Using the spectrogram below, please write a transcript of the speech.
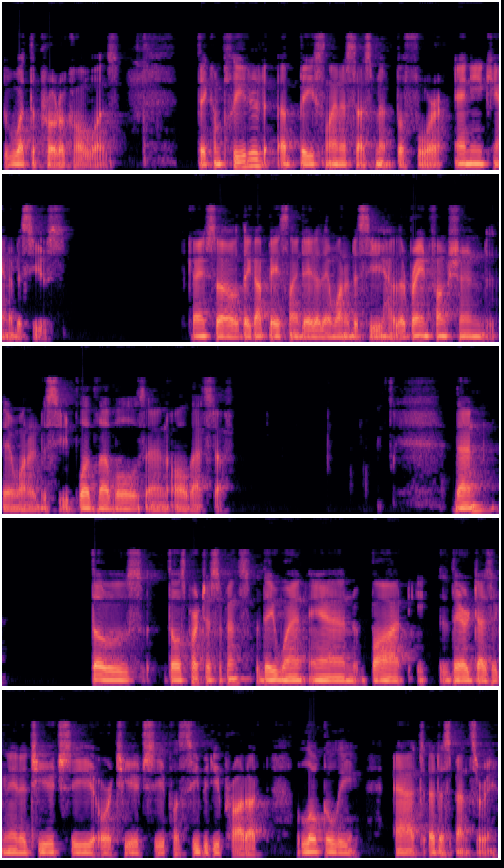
what the protocol was. They completed a baseline assessment before any cannabis use. Okay, so they got baseline data. They wanted to see how their brain functioned. They wanted to see blood levels and all that stuff. Then those those participants they went and bought their designated THC or THC plus CBD product locally at a dispensary.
